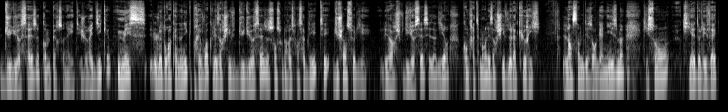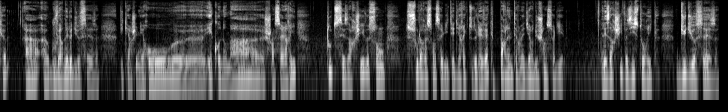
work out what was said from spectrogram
du diocèse comme personnalité juridique, mais le droit canonique prévoit que les archives du diocèse sont sous la responsabilité du chancelier. Les archives du diocèse, c'est-à-dire concrètement les archives de la curie, l'ensemble des organismes qui sont qui aident l'évêque à, gouverner le diocèse. Vicaires généraux, euh, euh, chancellerie, toutes ces archives sont sous la responsabilité directe de l'évêque par l'intermédiaire du chancelier. Les archives historiques du diocèse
